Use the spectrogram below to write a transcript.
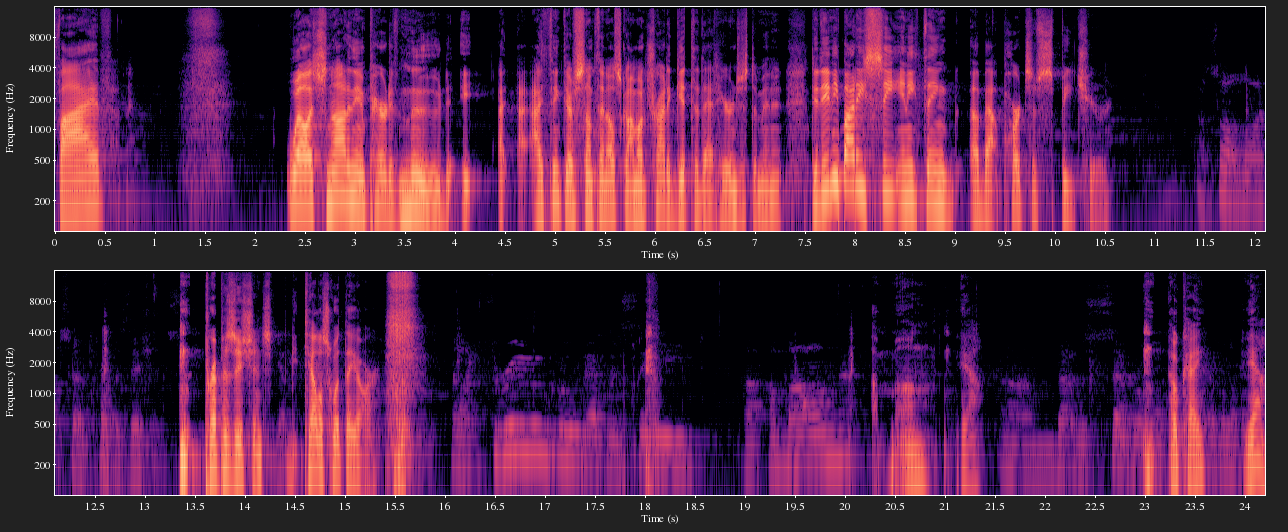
five well it's not in the imperative mood It- I, I think there's something else going. I'm going to try to get to that here in just a minute. Did anybody see anything about parts of speech here? I saw lots of prepositions, Prepositions. Tell us what they are. like through whom have received, uh, among, Among, yeah. um, that was several. Okay. several Yeah.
